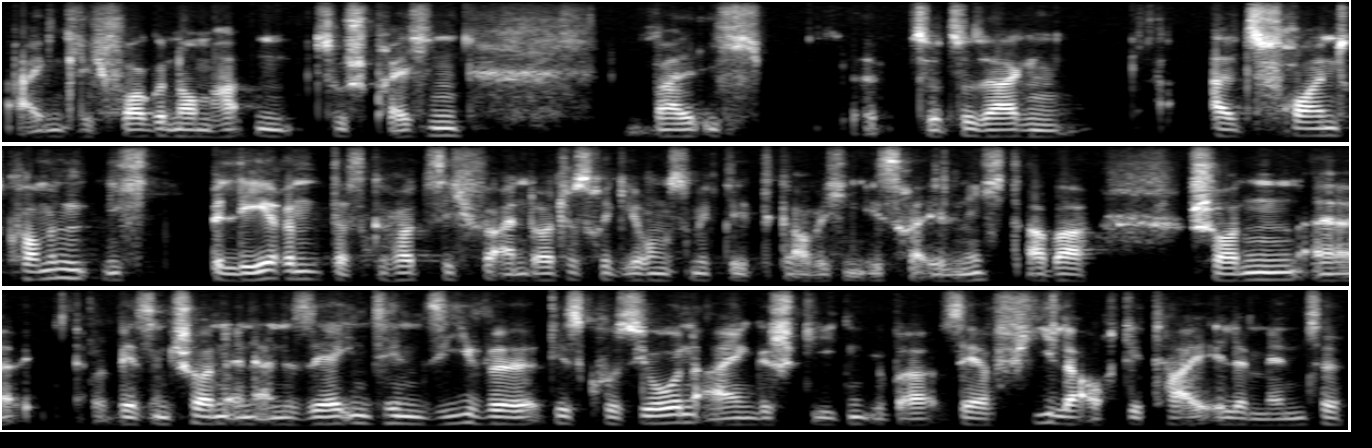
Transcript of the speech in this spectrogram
eigentlich vorgenommen hatten zu sprechen, weil ich äh, sozusagen als Freund kommen, nicht belehrend. Das gehört sich für ein deutsches Regierungsmitglied, glaube ich, in Israel nicht, aber schon, äh, wir sind schon in eine sehr intensive Diskussion eingestiegen über sehr viele auch Detailelemente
